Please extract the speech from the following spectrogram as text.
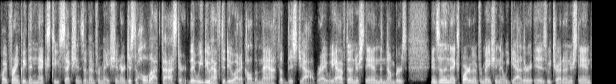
quite frankly, the next two sections of information are just a whole lot faster. That we do have to do what I call the math of this job, right? We have to understand the numbers. And so the next part of information that we gather is we try to understand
